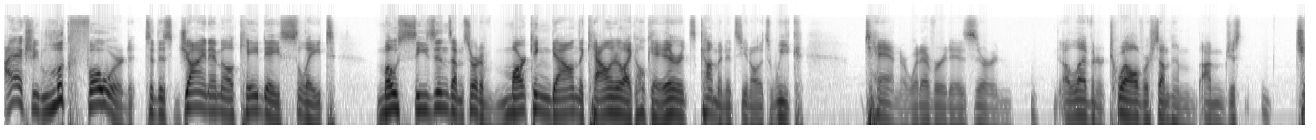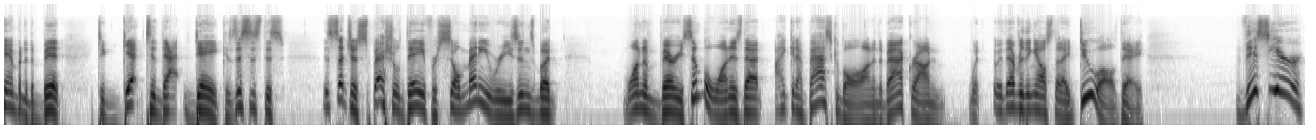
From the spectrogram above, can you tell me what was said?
I actually look forward to this giant MLK Day slate. Most seasons, I'm sort of marking down the calendar like, okay, there it's coming. It's, you know, it's week 10 or whatever it is, or 11 or 12 or something. I'm just champing at the bit to get to that day because this is this, is such a special day for so many reasons, but one a very simple one is that I can have basketball on in the background with, with everything else that I do all day. This year,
